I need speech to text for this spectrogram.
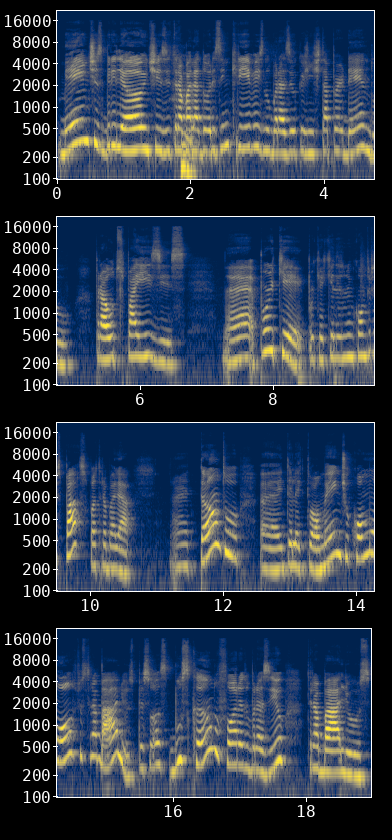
mentes brilhantes e trabalhadores incríveis no Brasil que a gente está perdendo para outros países. Né? Por quê? Porque aqui eles não encontram espaço para trabalhar. Né? Tanto é, intelectualmente como outros trabalhos. Pessoas buscando fora do Brasil trabalhos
